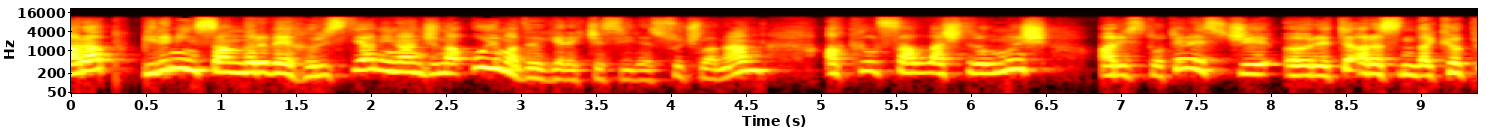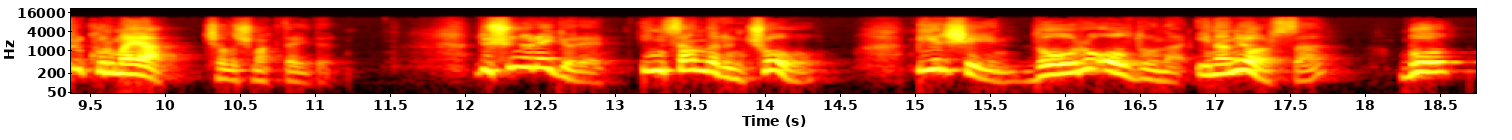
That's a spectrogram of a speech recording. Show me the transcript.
Arap bilim insanları ve Hristiyan inancına uymadığı gerekçesiyle suçlanan akılsallaştırılmış Aristotelesçi öğreti arasında köprü kurmaya çalışmaktaydı. Düşünüre göre insanların çoğu bir şeyin doğru olduğuna inanıyorsa bu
